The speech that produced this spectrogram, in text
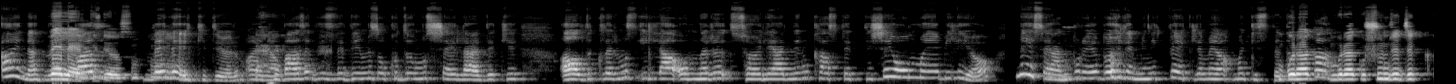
Aynen. Velev bazen, ki diyorsun. Velev ki diyorum. Aynen. Bazen izlediğimiz, okuduğumuz şeylerdeki aldıklarımız illa onları söyleyenlerin kastettiği şey olmayabiliyor. Neyse yani buraya böyle minik bir ekleme yapmak istedim. Bırak ha. bırak şuncacık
